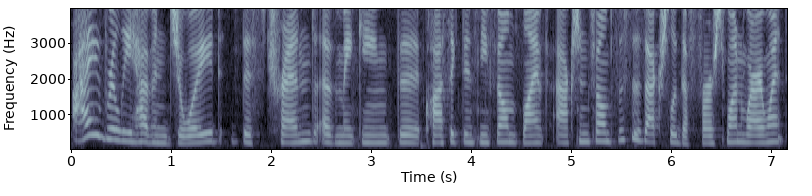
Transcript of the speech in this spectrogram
I really have enjoyed this trend of making the classic Disney films live action films. This is actually the first one where I went,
